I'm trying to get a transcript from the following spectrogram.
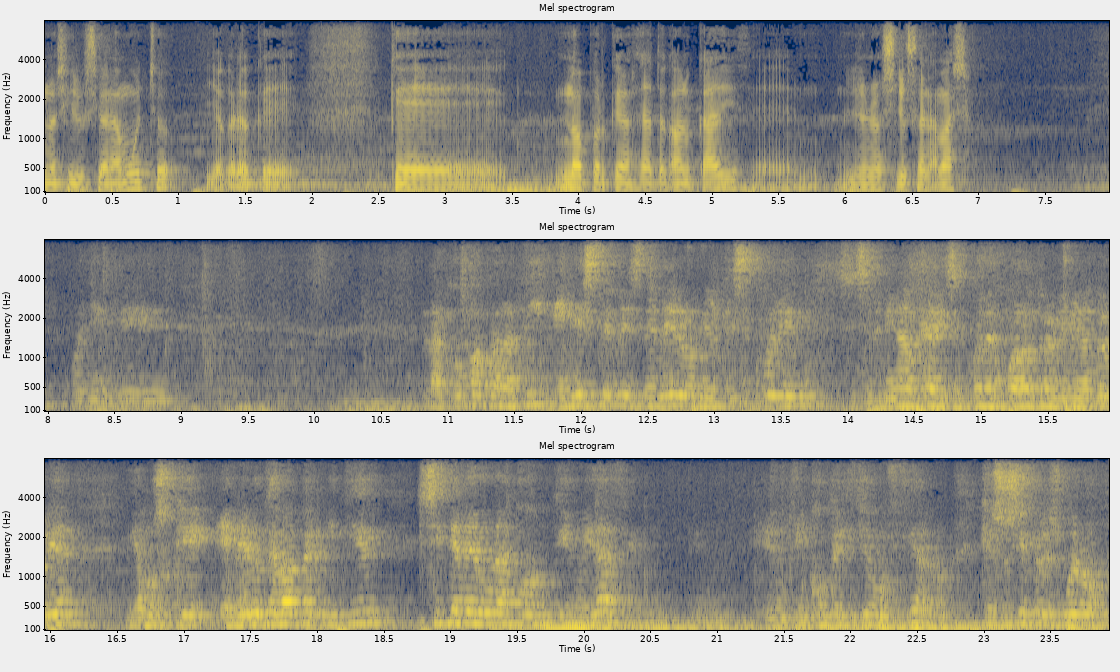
nos ilusiona mucho. Yo creo que, que no porque nos haya tocado el Cádiz, eh, nos ilusiona más. Oye, eh, la Copa para ti en este mes de enero en el que se puede, si se elimina el Cádiz, se puede jugar otra eliminatoria, digamos que enero te va a permitir sí tener una continuidad en- en competición oficial, ¿no? que eso siempre es bueno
